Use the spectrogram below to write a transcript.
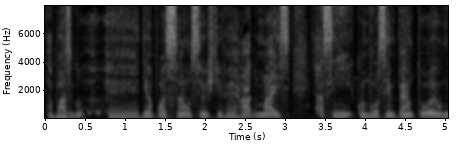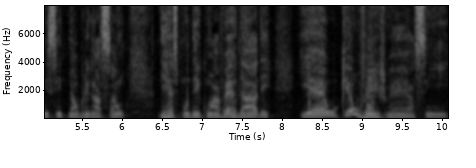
da base é, de oposição, se eu estiver errado, mas, assim, como você me perguntou, eu me sinto na obrigação de responder com a verdade e é o que eu vejo, é, assim,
